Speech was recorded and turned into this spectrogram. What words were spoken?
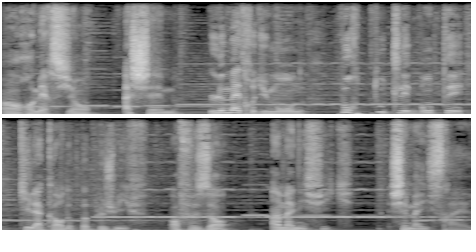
en remerciant Hachem, le maître du monde, pour toutes les bontés qu'il accorde au peuple juif en faisant un magnifique schéma Israël.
